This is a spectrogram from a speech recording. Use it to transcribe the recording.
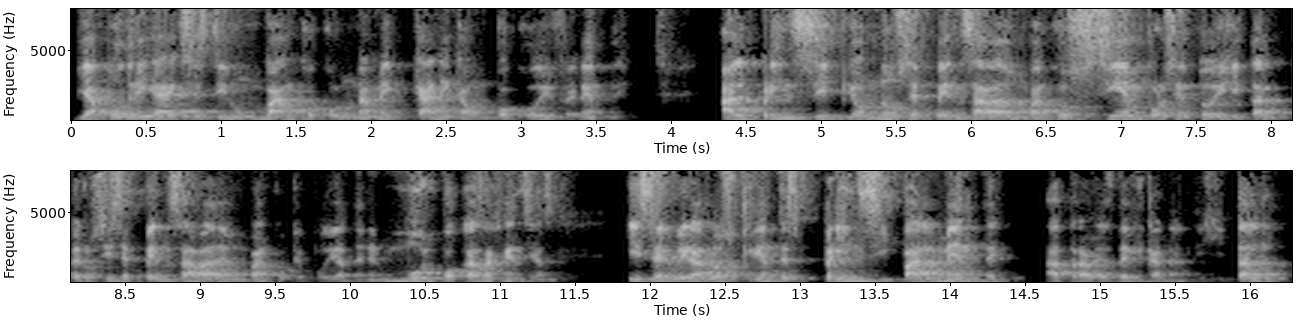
ya podría existir un banco con una mecánica un poco diferente. Al principio no se pensaba de un banco 100% digital, pero sí se pensaba de un banco que podía tener muy pocas agencias y servir a los clientes principalmente a través del canal digital.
